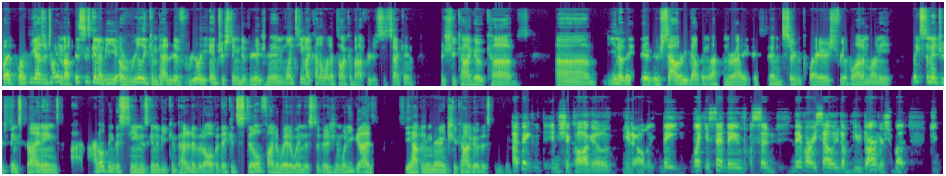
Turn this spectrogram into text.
But like you guys are talking about, this is going to be a really competitive, really interesting division. One team I kind of want to talk about for just a second, the Chicago Cubs. Um, you know, they, they're, they're, salary dumping left and right. They send certain players, free up a lot of money, make some interesting signings. I, I don't think this team is going to be competitive at all, but they could still find a way to win this division. What do you guys see happening there in Chicago this season? I think in Chicago, you know, they like you said they've said they've already salary dumped Yu Darvish, but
